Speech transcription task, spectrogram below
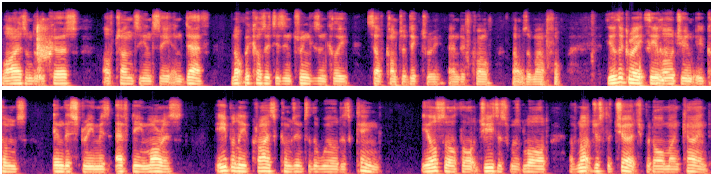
lies under the curse of transiency and death, not because it is intrinsically self-contradictory. End of quote. That was a mouthful. The other great theologian who comes in this stream is F.D. Maurice. He believed Christ comes into the world as king. He also thought Jesus was Lord of not just the church but all mankind.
